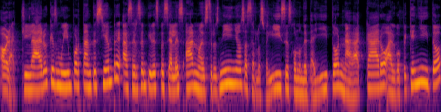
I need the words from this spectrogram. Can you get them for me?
Ahora, claro que es muy importante siempre hacer sentir especiales a nuestros niños, hacerlos felices con un detallito, nada caro, algo pequeñito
